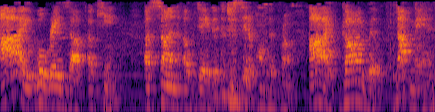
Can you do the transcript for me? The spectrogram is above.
I will raise up a king, a son of David, to sit upon the throne. I, God will, not man,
